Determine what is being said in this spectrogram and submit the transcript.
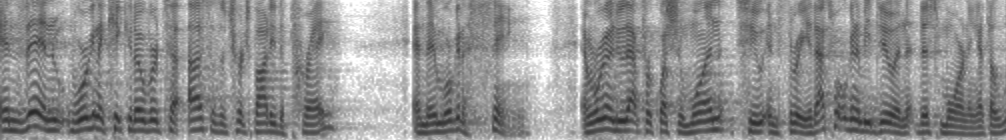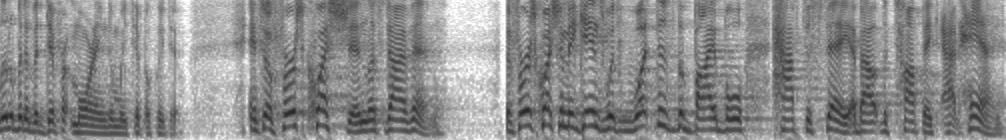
And then we're gonna kick it over to us as a church body to pray, and then we're gonna sing. And we're gonna do that for question one, two, and three. That's what we're gonna be doing this morning. It's a little bit of a different morning than we typically do. And so, first question, let's dive in. The first question begins with what does the Bible have to say about the topic at hand?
